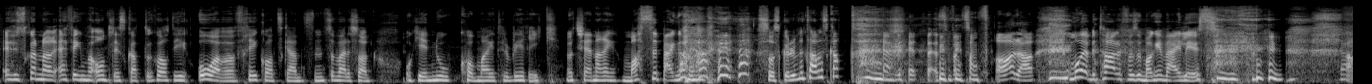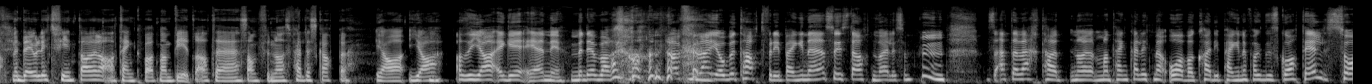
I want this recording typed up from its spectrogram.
Jeg husker når jeg fikk meg ordentlig skattekort, gikk over frikortsgrensen, så var det sånn Ok, nå kommer jeg til å bli rik. Nå tjener jeg masse penger. Ja. Så skal du betale skatt. Jeg vet det. Som, som fader må jeg betale for så mange veilys. Ja, men det er jo litt fint da, å tenke på at man bidrar til samfunnet og fellesskapet. Ja, ja. Altså, ja, jeg er enig, men det er bare sånn at jeg har jobbet hardt for de pengene. Så i starten var jeg liksom hm. Så etter hvert, når man tenker litt mer over hva de pengene faktisk går til, så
